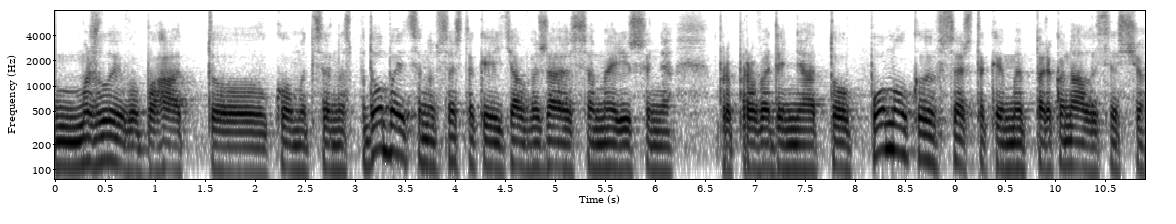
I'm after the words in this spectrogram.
можливо багато кому це не сподобається, але все ж таки я вважаю саме рішення про проведення АТО помилкою. Все ж таки ми переконалися, що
